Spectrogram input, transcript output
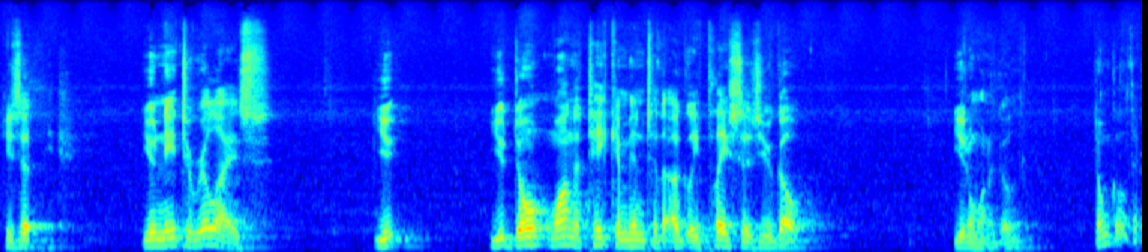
He's a, you need to realize you, you don't want to take him into the ugly places you go. You don't want to go there. Don't go there.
